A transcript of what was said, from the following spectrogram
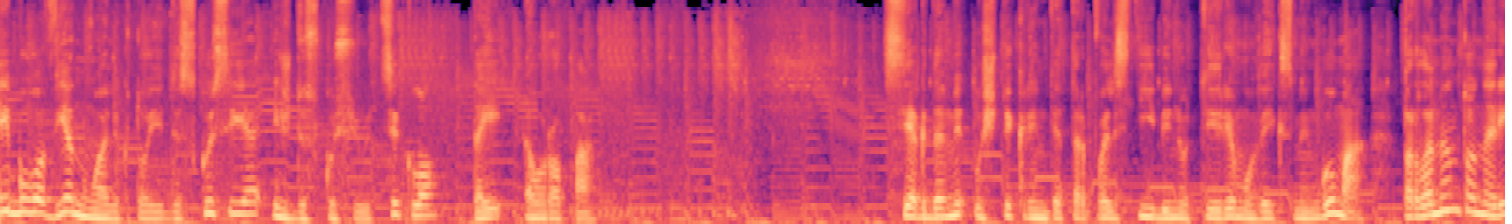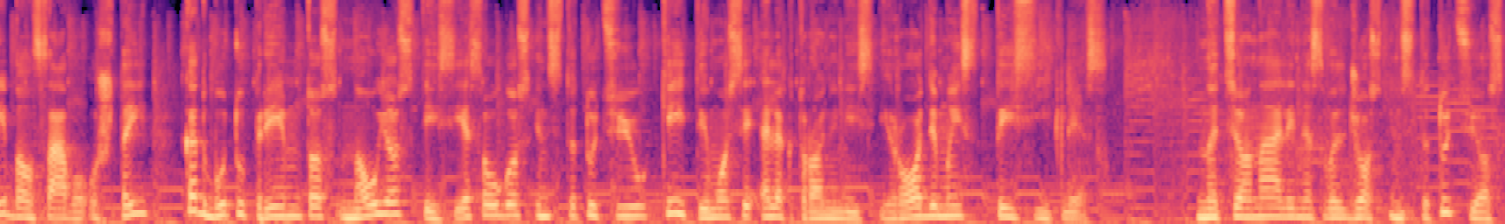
Tai buvo 11 diskusija iš diskusijų ciklo Tai Europa. Siekdami užtikrinti tarpvalstybinių tyrimų veiksmingumą, parlamento nariai balsavo už tai, kad būtų priimtos naujos teisėsaugos institucijų keitimosi elektroniniais įrodymais taisyklės. Nacionalinės valdžios institucijos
